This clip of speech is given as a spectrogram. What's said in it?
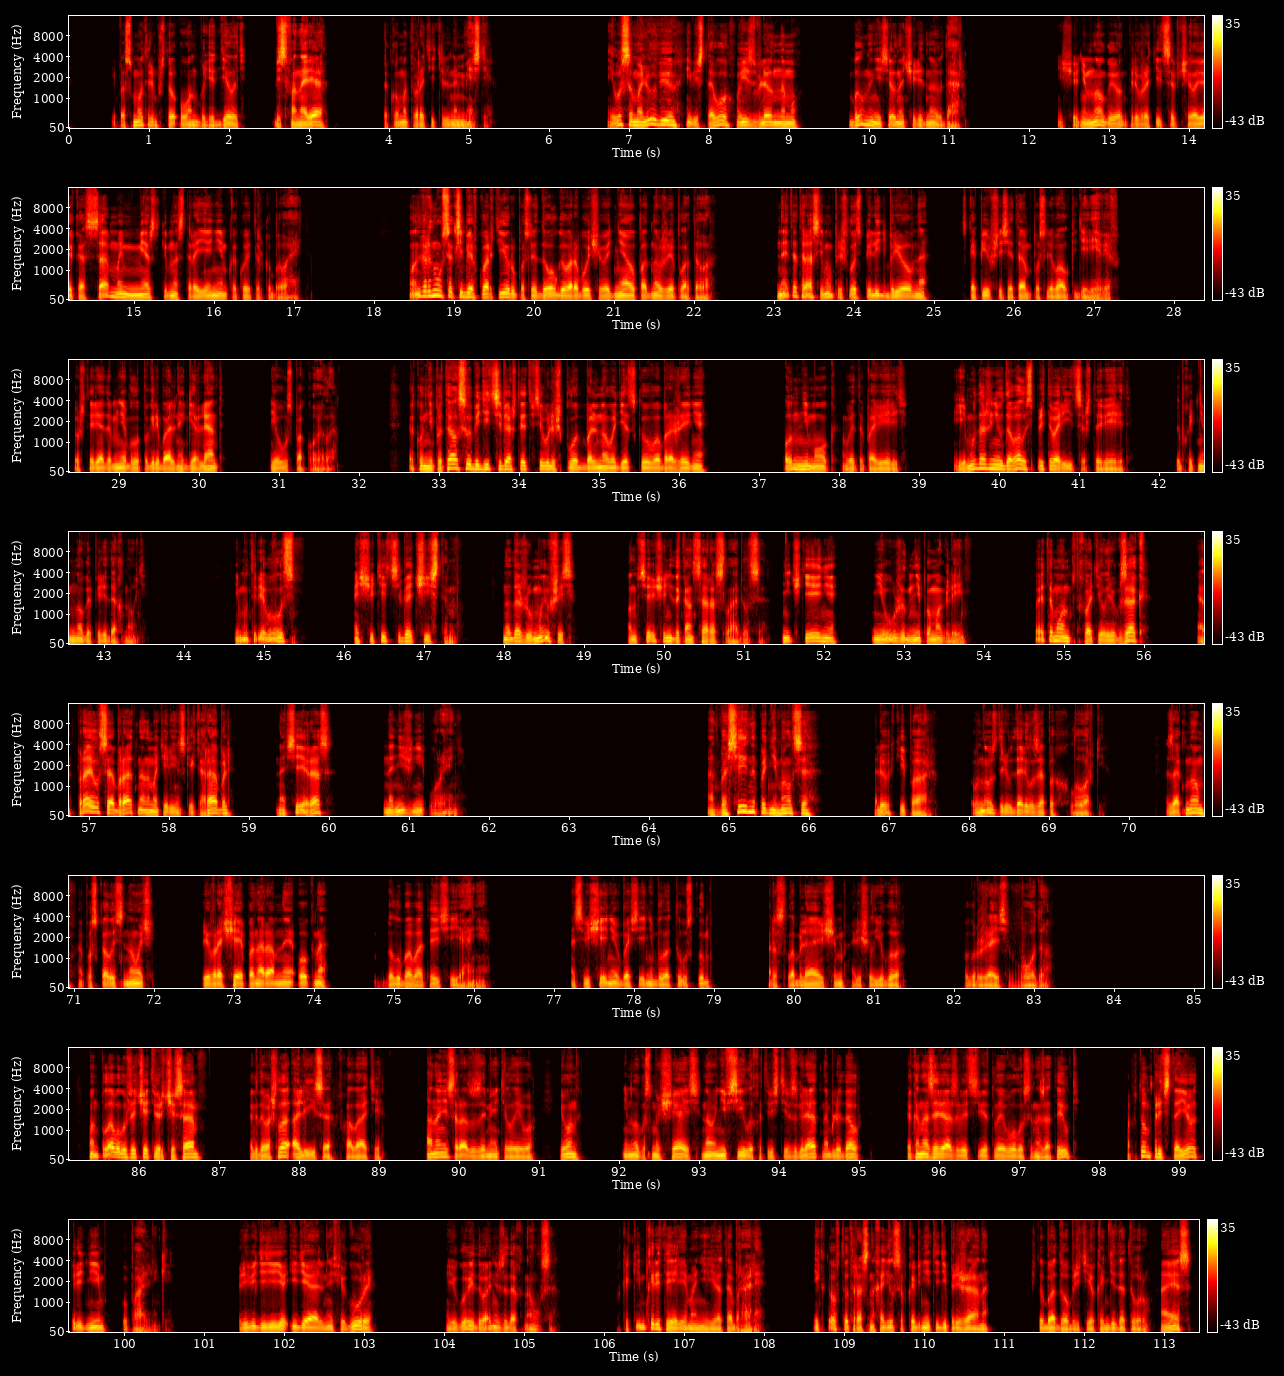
и посмотрим, что он будет делать без фонаря в таком отвратительном месте. Его самолюбию и без того уязвленному был нанесен очередной удар. Еще немного, и он превратится в человека с самым мерзким настроением, какое только бывает. Он вернулся к себе в квартиру после долгого рабочего дня у подножия плато. На этот раз ему пришлось пилить бревна, скопившиеся там после валки деревьев. То, что рядом не было погребальных гирлянд, его успокоило. Как он не пытался убедить себя, что это всего лишь плод больного детского воображения, он не мог в это поверить, и ему даже не удавалось притвориться, что верит, чтобы хоть немного передохнуть. Ему требовалось ощутить себя чистым — но даже умывшись, он все еще не до конца расслабился. Ни чтение, ни ужин не помогли. Поэтому он подхватил рюкзак и отправился обратно на материнский корабль, на сей раз на нижний уровень. От бассейна поднимался легкий пар. В ноздри ударил запах хлорки. За окном опускалась ночь, превращая панорамные окна в голубоватое сияние. Освещение в бассейне было тусклым, расслабляющим, решил Юго, погружаясь в воду. Он плавал уже четверть часа, когда вошла Алиса в халате. Она не сразу заметила его, и он, немного смущаясь, но не в силах отвести взгляд, наблюдал, как она завязывает светлые волосы на затылке, а потом предстает перед ним в купальнике. При виде ее идеальной фигуры Юго едва не задохнулся каким критериям они ее отобрали? И кто в тот раз находился в кабинете Деприжана, чтобы одобрить ее кандидатуру? А.С.?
